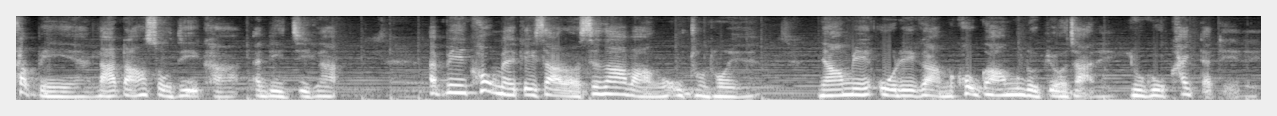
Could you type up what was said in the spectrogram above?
ဖတ်ပင်ရန်လာတောင်းဆိုသည့်အခါအဒီကြီးက အပင်ခုတ်မဲ့ကိစ္စတော့စဉ်းစားပါအောင်ဦးထွန်းထွန်းရဲ့ညောင်ပင်အိုတွေကမခုတ်ကောင်းဘူးလို့ပြောကြတယ်လူကိုခိုက်တတ်တယ်တဲ့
